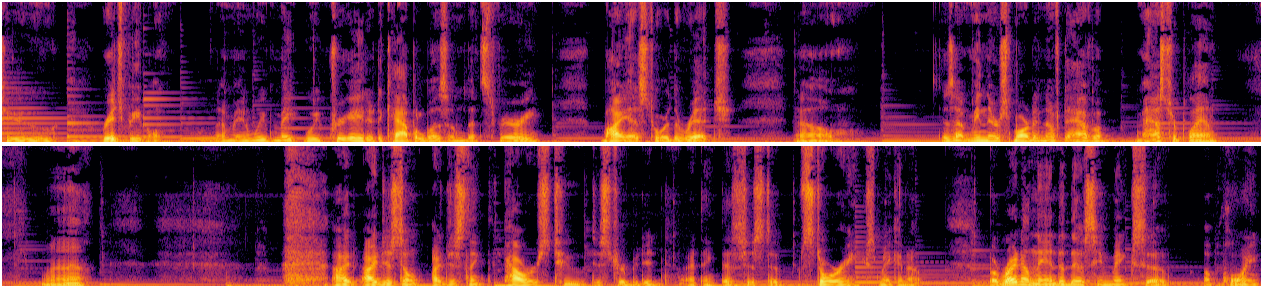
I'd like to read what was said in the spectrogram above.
to rich people. I mean, we've made we've created a capitalism that's very biased toward the rich. Um, does that mean they're smart enough to have a master plan? Eh, I I just don't. I just think the power's too distributed. I think that's just a story he's making up. But right on the end of this, he makes a, a point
